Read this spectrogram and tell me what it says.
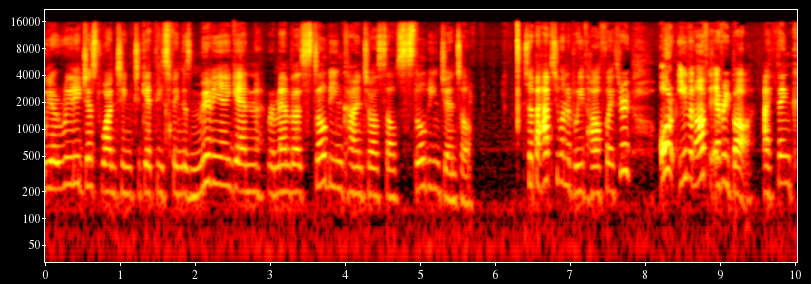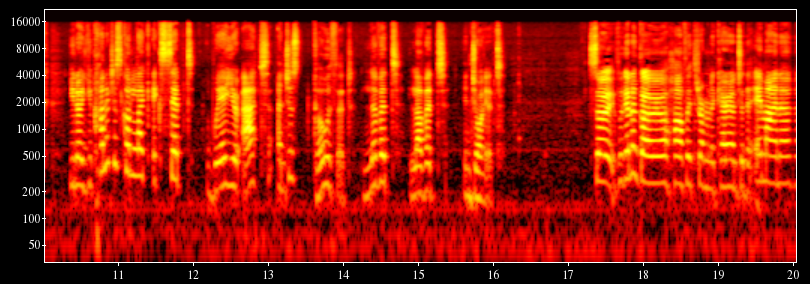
We are really just wanting to get these fingers moving again. Remember, still being kind to ourselves, still being gentle. So perhaps you want to breathe halfway through or even after every bar. I think, you know, you kind of just got to like accept where you're at and just go with it. Live it, love it, enjoy it. So if we're going to go halfway through, I'm going to carry on to the A minor.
